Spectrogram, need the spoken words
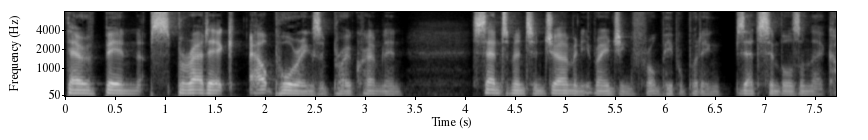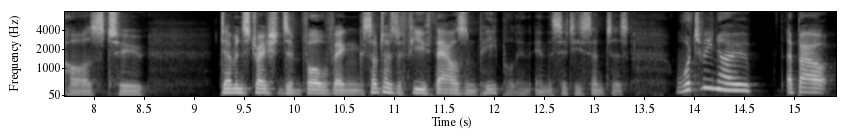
there have been sporadic outpourings of pro Kremlin sentiment in Germany, ranging from people putting Z symbols on their cars to demonstrations involving sometimes a few thousand people in, in the city centres. What do we know about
